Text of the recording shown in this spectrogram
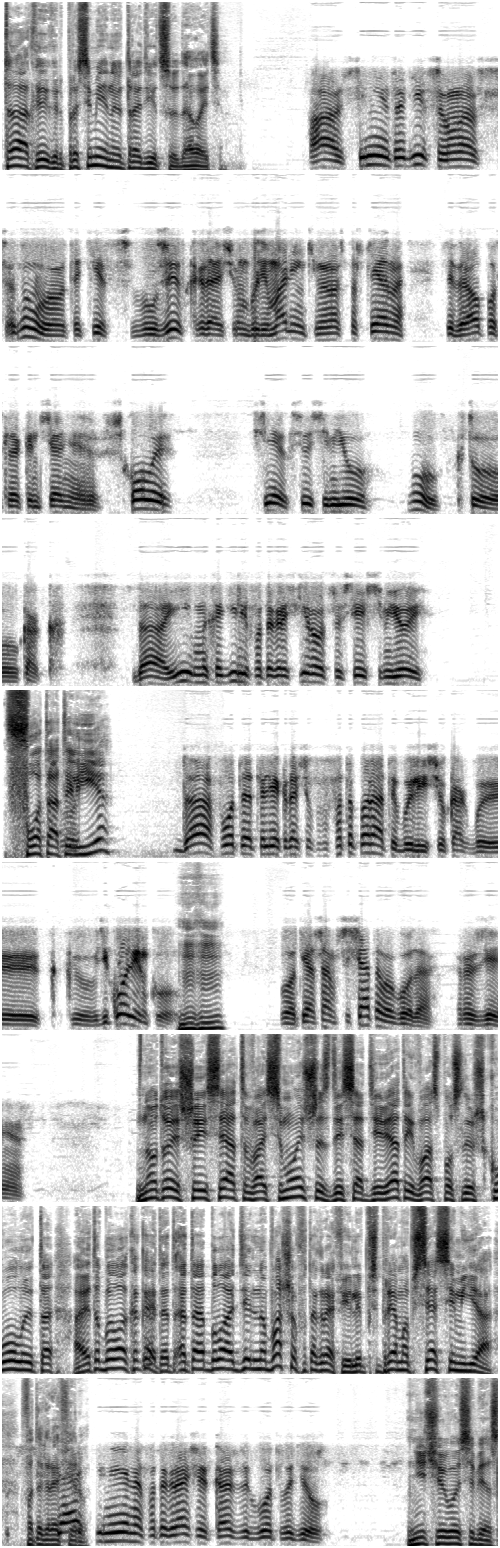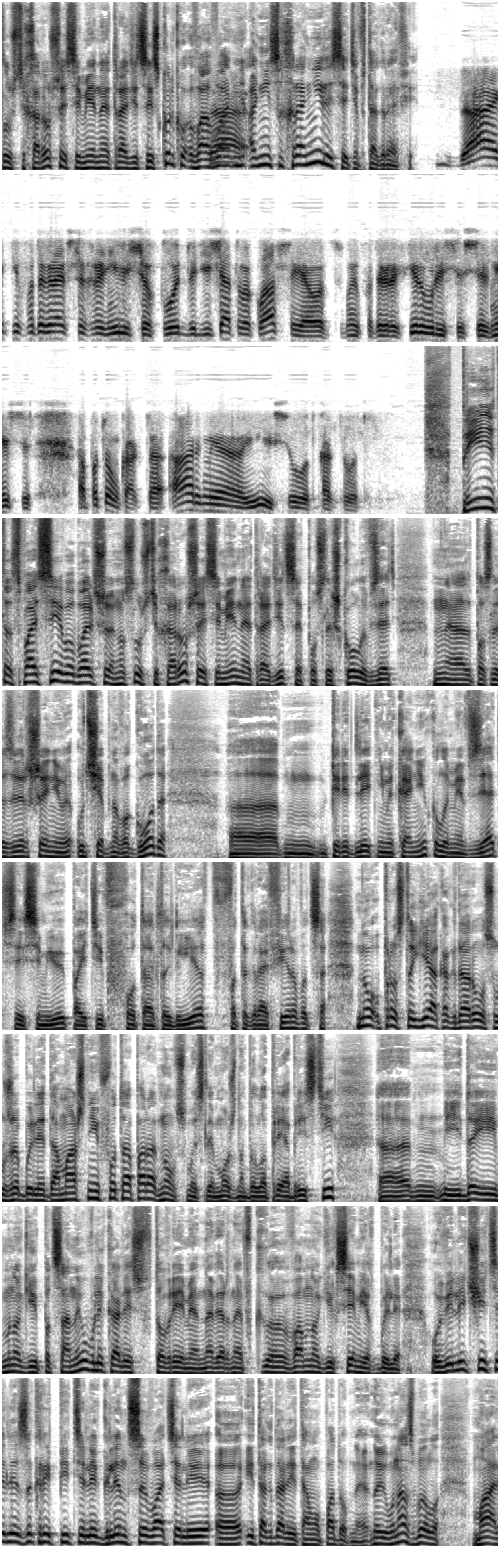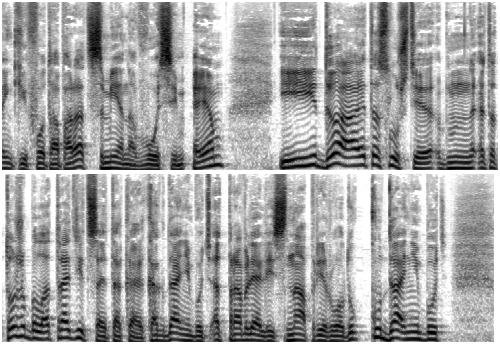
Так, Игорь, про семейную традицию давайте. А семейная традиция у нас, ну, вот отец был жив, когда еще мы были маленькими, у нас постоянно собирал после окончания школы всех, всю семью, ну, кто как. Да, и мы ходили фотографироваться всей семьей. Фотоателье? Вот. Да, фотоателье, когда еще фотоаппараты были еще как бы в диковинку. Угу. Вот, я сам 60-го года рождения. Ну, то есть 68-й, 69-й, вас после школы. Это... А это была какая-то... Это, это была отдельно ваша фотография или прямо вся семья фотографировала? Вся семейная фотография каждый год водил. Ничего себе. Слушайте, хорошая семейная традиция. И сколько... Да. Они сохранились, эти фотографии? Да, эти фотографии сохранились все вплоть до 10 класса. Я вот, мы фотографировались все вместе. А потом как-то армия и все вот как-то вот. Принято, спасибо большое. Ну, слушайте, хорошая семейная традиция. После школы взять, э, после завершения учебного года, перед летними каникулами взять всей семьей, пойти в фотоателье, фотографироваться. Ну, просто я, когда рос, уже были домашние фотоаппараты, ну, в смысле, можно было приобрести. Э, и, да и многие пацаны увлекались в то время, наверное, в, во многих семьях были увеличители, закрепители, глинцеватели э, и так далее и тому подобное. Ну, и у нас был маленький фотоаппарат «Смена 8М». И да, это, слушайте, это тоже была традиция такая. Когда-нибудь отправлялись на природу куда-нибудь,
